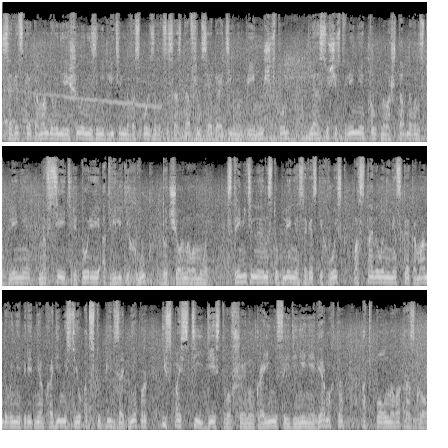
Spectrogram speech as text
советское командование решило незамедлительно воспользоваться создавшимся оперативным преимуществом для осуществления крупномасштабного наступления на всей территории от Великих Луг до Черного моря. Стремительное наступление советских войск поставило немецкое командование перед необходимостью отступить за Днепр и спасти действовавшие на Украине соединения вермахта от полного разгрома.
